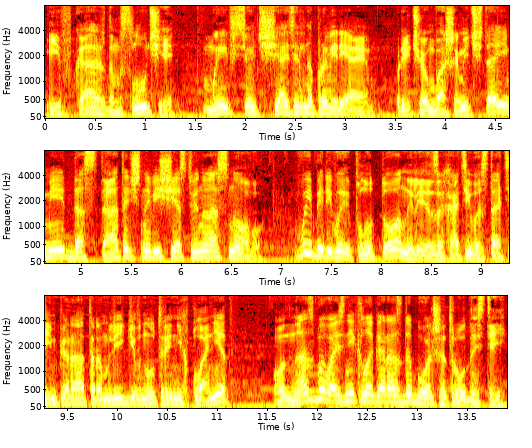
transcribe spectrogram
И в каждом случае мы все тщательно проверяем. Причем ваша мечта имеет достаточно вещественную основу. Выбери вы Плутон или захоти вы стать императором Лиги внутренних планет, у нас бы возникло гораздо больше трудностей.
